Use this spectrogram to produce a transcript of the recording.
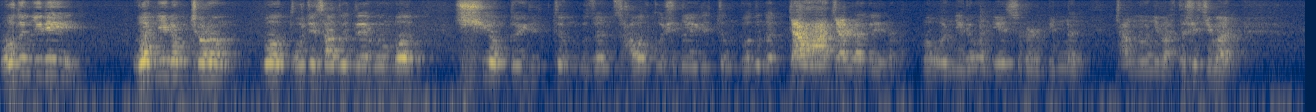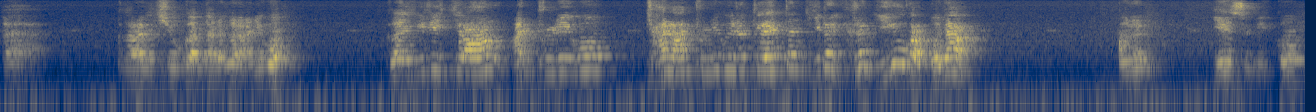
모든 일이 원희룡처럼 뭐 도지사도 되고 뭐 시험도 1등 무슨 사업고시도 1등 모든 거 다 잘나게 되는 뭐 원희룡은 예수를 믿는 장로님 아들이지만 아, 그 사람이 지옥 간다는 건 아니고 그 일이 쫙안 풀리고 잘 안 풀리고 이렇게 했던 이런 그런 이유가 뭐냐? 그거는 예수 믿고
